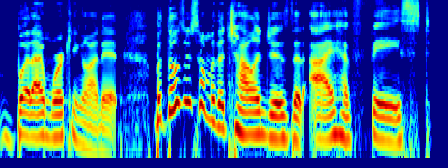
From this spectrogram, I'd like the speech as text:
but i'm working on it but those are some of the challenges that i have faced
